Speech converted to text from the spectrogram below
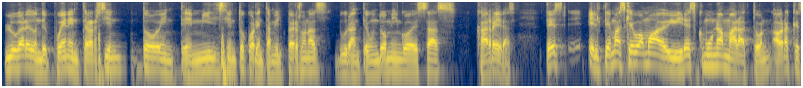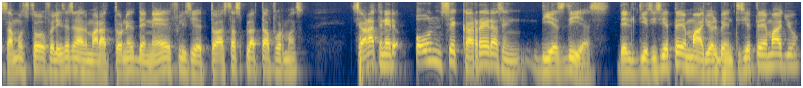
lugares donde pueden entrar 120 mil, 140 mil personas durante un domingo de estas carreras. Entonces, el tema es que vamos a vivir es como una maratón. Ahora que estamos todos felices en las maratones de Netflix y de todas estas plataformas, se van a tener 11 carreras en 10 días. Del 17 de mayo al 27 de mayo,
